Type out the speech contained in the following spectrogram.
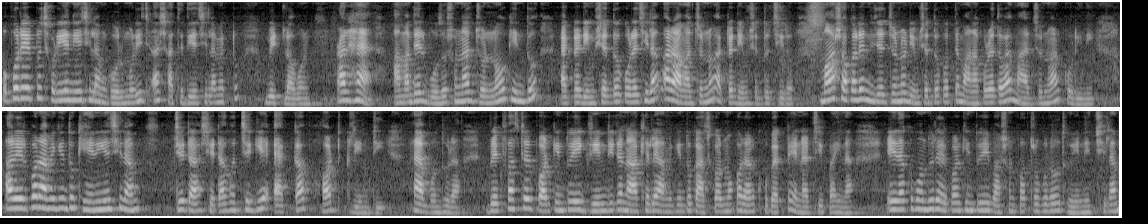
ওপরে একটু ছড়িয়ে নিয়েছিলাম গোলমরিচ আর সাথে দিয়েছিলাম একটু বিট লবণ। আর হ্যাঁ আমাদের বোঝোশোনার জন্যও কিন্তু একটা ডিম সেদ্ধ করেছিলাম আর আমার জন্য একটা ডিম সেদ্ধ ছিল। মা সকালে নিজের জন্য ডিম সেদ্ধ করতে মানা করে দেওয়ায় মায়ের জন্য আর করিনি। আর এরপর আমি কিন্তু খেয়ে নিয়েছিলাম যেটা, সেটা হচ্ছে গিয়ে এক কাপ হট গ্রিন টি। হ্যাঁ বন্ধুরা, ব্রেকফাস্টের পর কিন্তু এই গ্রিন টিটা না খেলে আমি কিন্তু কাজকর্ম করার খুব একটা এনার্জি পাই না। এই দেখো বন্ধুরা, এরপর কিন্তু এই বাসনপত্রগুলোও ধুয়ে নিচ্ছিলাম।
